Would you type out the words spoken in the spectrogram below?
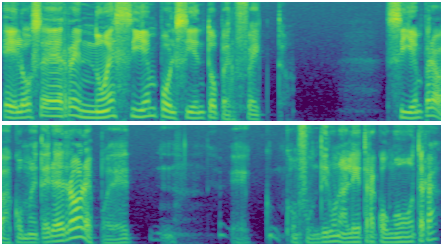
el OCR no es 100% perfecto. Siempre va a cometer errores, puede eh, confundir una letra con otra.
